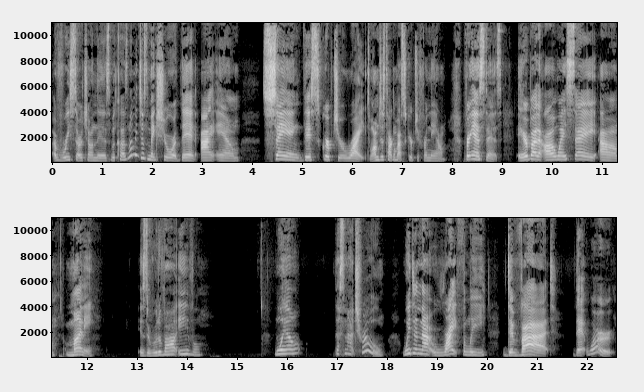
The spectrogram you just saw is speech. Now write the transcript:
of research on this because let me just make sure that i am saying this scripture right well, i'm just talking about scripture for now for instance everybody always say um, money is the root of all evil. Well, that's not true. We did not rightfully divide that word.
